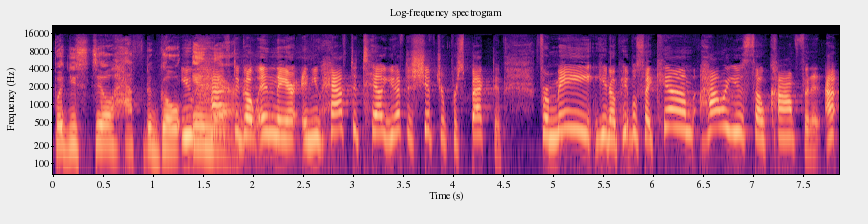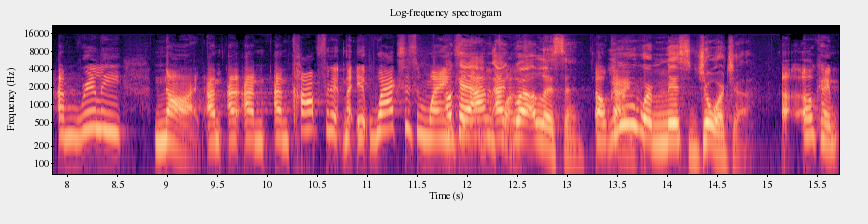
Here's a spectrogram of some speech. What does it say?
but you still have to go You in there. You have to go in there and you have to tell, you have to shift your perspective. For me, you know, people say, Kim, how are you so confident? I, I'm really not. I'm, I, I'm, I'm confident. It waxes and wanes. Okay, and I, well, listen. Okay. You were Miss Georgia. Uh, okay,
